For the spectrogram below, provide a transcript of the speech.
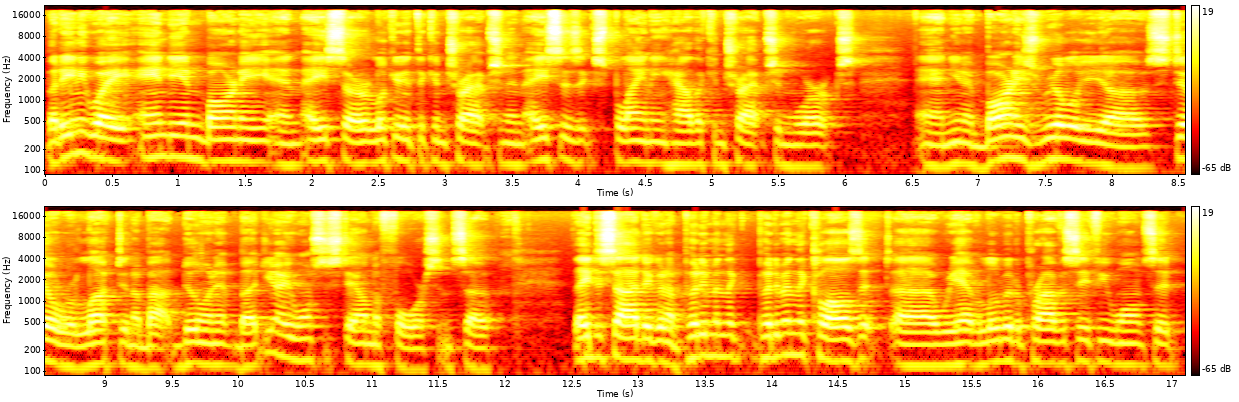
But anyway, Andy and Barney and Asa are looking at the contraption, and Asa is explaining how the contraption works. And you know, Barney's really uh, still reluctant about doing it, but you know he wants to stay on the force, and so they decide they're going to put him in the put him in the closet uh, where he have a little bit of privacy if he wants it.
